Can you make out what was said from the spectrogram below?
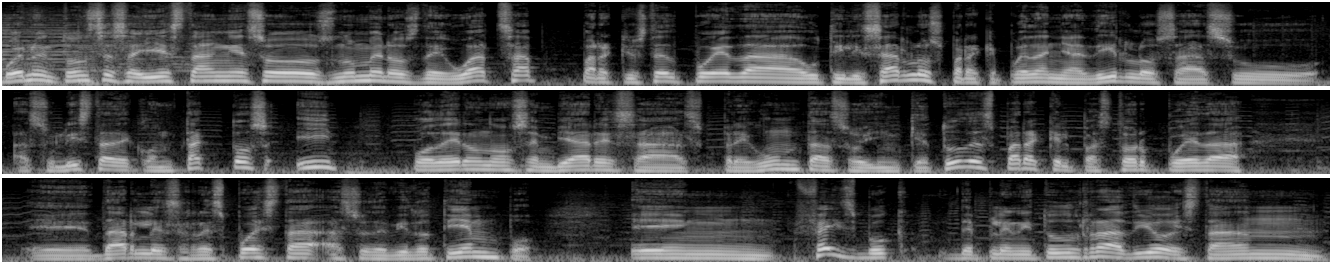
Bueno, entonces ahí están esos números de WhatsApp para que usted pueda utilizarlos, para que pueda añadirlos a su, a su lista de contactos y podernos enviar esas preguntas o inquietudes para que el pastor pueda eh, darles respuesta a su debido tiempo. En Facebook de Plenitud Radio están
